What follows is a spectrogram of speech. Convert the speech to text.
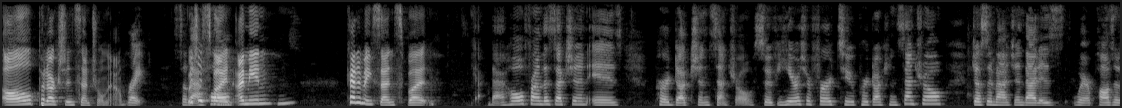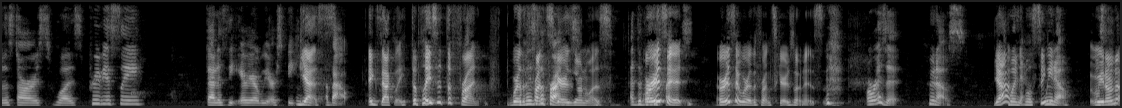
all production central now, Right. So which is whole, fine. I mean, Mhm. kind of makes sense, but that whole front of the section is production central. So if you hear us refer to production central, just imagine that is where Plaza of the Stars was previously. That is the area we are speaking Yes. about. exactly the place at the front where The the, place at front, scare zone was, At the or is front. it? Or is it where the front scare zone is? Or is it? Who knows? yeah, We know. we'll see. We know. We don't know.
